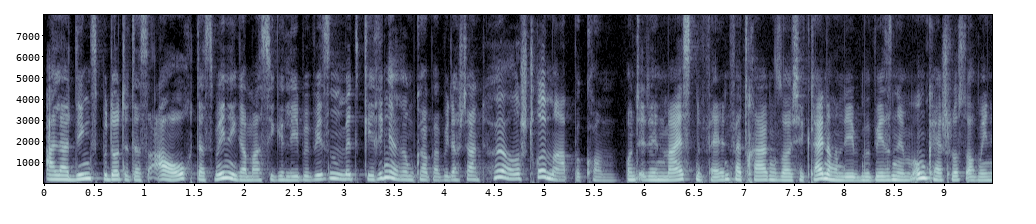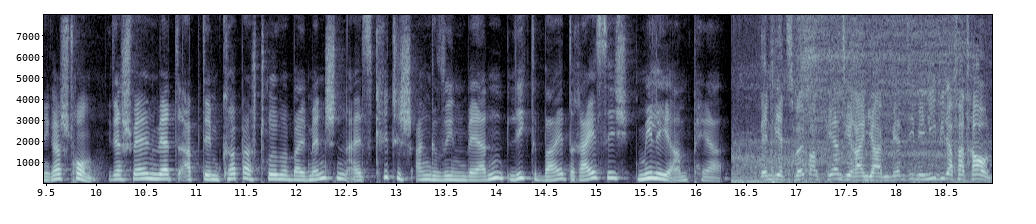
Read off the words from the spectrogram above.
Allerdings bedeutet das auch, dass weniger massige Lebewesen mit geringerem Körperwiderstand höhere Ströme abbekommen. Und in den meisten Fällen vertragen solche kleineren Lebewesen im Umkehrschluss auch weniger Strom. Der Schwellenwert, ab dem Körperströme bei Menschen als kritisch angesehen werden, liegt bei 30 Milliampere. Wenn wir 12 Ampere Sie reinjagen, werden Sie mir nie wieder vertrauen.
